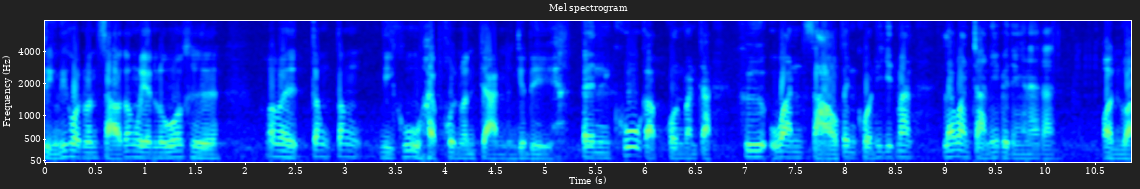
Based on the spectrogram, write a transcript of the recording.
สิ่งที่คนวันเสาร์ต้องเรียนรู้ก็คือว่ามันต้องต้องมีคู่แบบคนวันจันทร์ถึงจะดี เป็นคู่กับคนวันจันทร์คือวันเสาร์เป็นคนที่ยึดมั่น แล้ววันจันทร์นี่เป็นยังไงนะอาจารย์ อ่อนไหว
